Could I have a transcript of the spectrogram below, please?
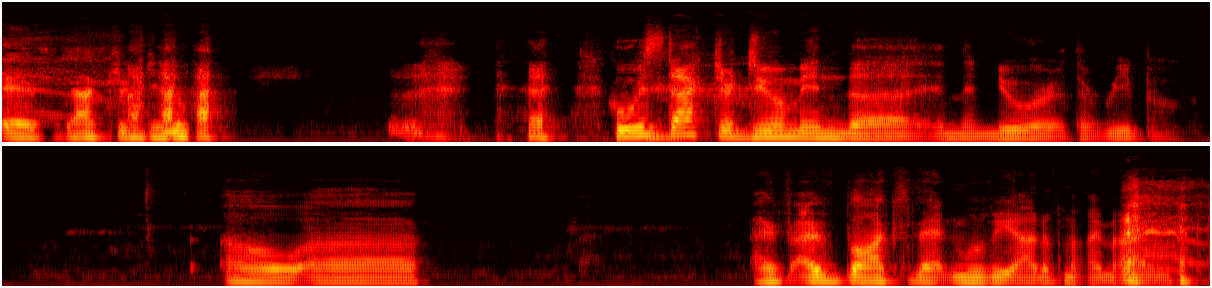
as Doctor Doom. Who is Doctor Doom in the in the newer the reboot? Oh, uh I've I've blocked that movie out of my mind.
